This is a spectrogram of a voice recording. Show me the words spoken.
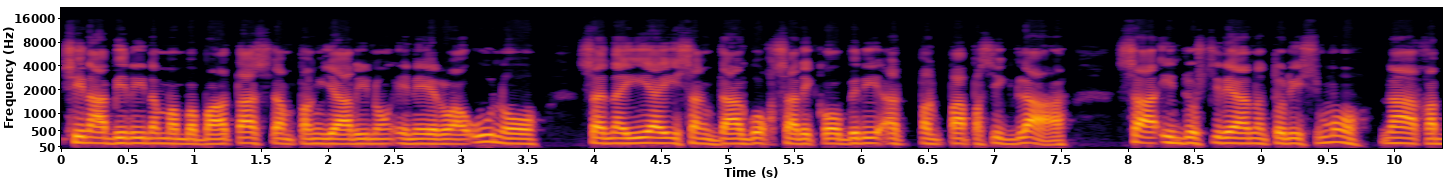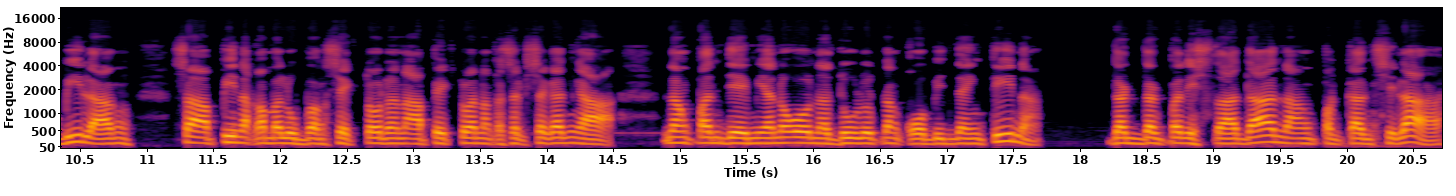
Sinabi rin ng mambabatas ng pangyari noong Enero 1 sa ay isang dagok sa recovery at pagpapasigla sa industriya ng turismo na kabilang sa pinakamalubang sektor na naapektuhan ng kasagsagan nga ng pandemya noon na dulot ng COVID-19. Dagdag pa ni na ang pagkansila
